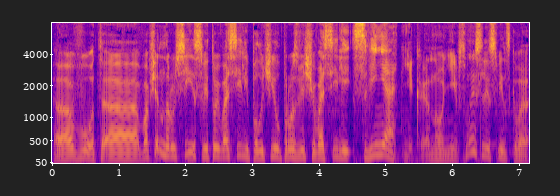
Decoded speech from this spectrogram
А, вот. а, вообще на Руси святой Василий получил прозвище Василий Свинятник. Но не в смысле свинского,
